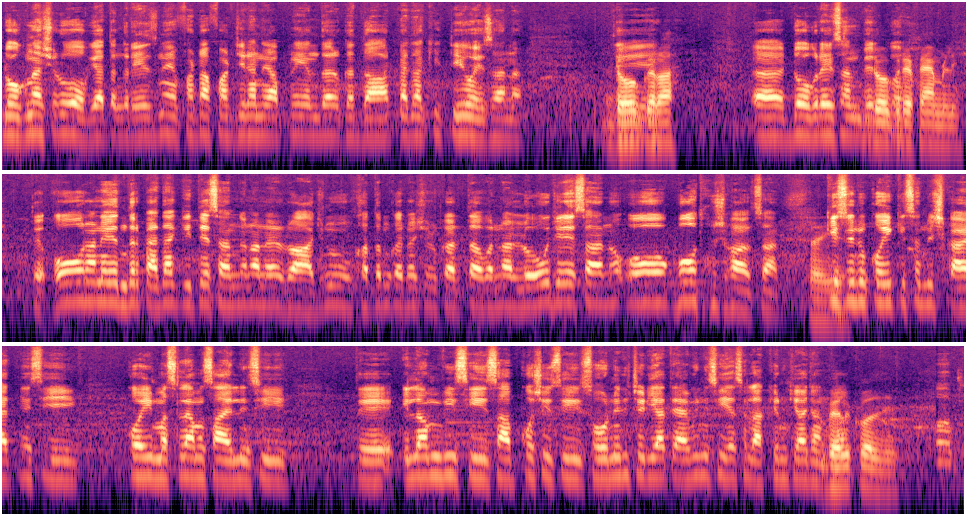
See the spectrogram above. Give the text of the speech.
ਡੋਗਣਾ ਸ਼ੁਰੂ ਹੋ ਗਿਆ। ਤਾਂ ਅੰਗਰੇਜ਼ ਨੇ ਫਟਾਫਟ ਜਿਨ੍ਹਾਂ ਨੇ ਆਪਣੇ ਅੰਦਰ ਗੱਦਾਰ ਪੈਦਾ ਕੀਤੇ ਹੋਏ ਸਨ ਤੇ, ਡੋਗਰਾ। ਅ, ਡੋਗਰੇ ਸਨ ਡੋਗਰੇ ਬਿਲਕੁਲ ਫੈਮਿਲੀ ਤੇ ਉਹ ਉਹਨਾਂ ਨੇ ਅੰਦਰ ਪੈਦਾ ਕੀਤੇ ਸਨ ਉਹਨਾਂ ਨੇ ਰਾਜ ਨੂੰ ਖਤਮ ਕਰਨਾ ਸ਼ੁਰੂ ਕਰਤਾ ਵਰਨਾ ਲੋਕ ਜਿਹੜੇ ਸਨ ਉਹ ਬਹੁਤ ਖੁਸ਼ਹਾਲ ਸਨ। ਸਹੀ। ਕਿਸੇ ਨੂੰ ਕੋਈ ਕਿਸਮ ਦੀ ਸ਼ਿਕਾਇਤ ਨਹੀਂ ਸੀ ਕੋਈ ਮਸਲਾ ਮਸਾਇਲ ਨਹੀਂ ਸੀ। ਤੇ ਇਲਮ ਵੀ ਸੀ ਸਭ ਕੁਝ ਸੀ ਸੋਨੇ ਦੀ ਚਿੜੀਆ ਤੇ ਐਵੇਂ ਨਹੀਂ ਸੀ ਇਸ ਇਲਾਕੇ ਨੂੰ ਕਿਹਾ ਜਾਂਦਾ। ਬਿਲਕੁਲ ਜੀ।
